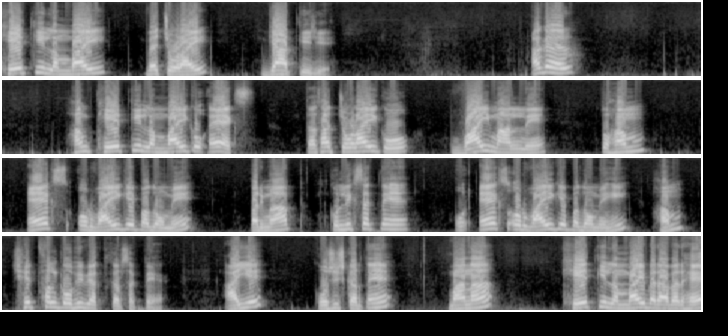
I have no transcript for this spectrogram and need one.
खेत की लंबाई व चौड़ाई ज्ञात कीजिए। अगर हम खेत की लंबाई को x तथा चौड़ाई को y मान लें तो हम x और y के पदों में परिमाप को लिख सकते हैं और x और y के पदों में ही हम क्षेत्रफल को भी व्यक्त कर सकते हैं। आइए कोशिश करते हैं। माना खेत की लंबाई बराबर है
